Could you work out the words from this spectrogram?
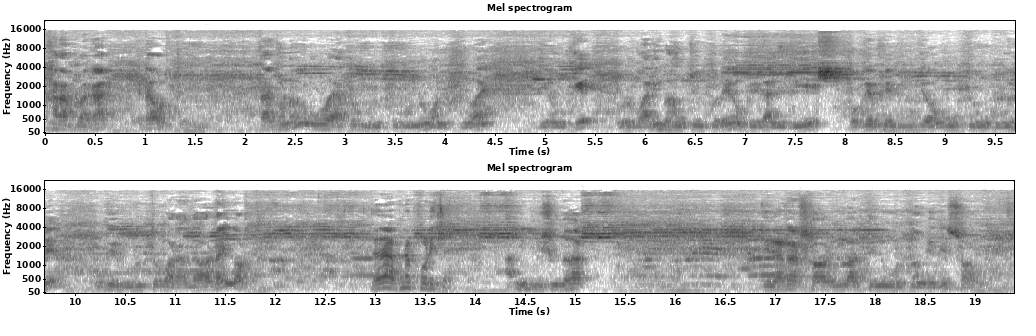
খারাপ রাখা এটা অর্থহীন। তার কোনো ও এত গুরুত্বপূর্ণ মানুষ নয়। যে ওকে ওর বাড়ি ভাঙচুর করে ওকে গালি দিয়ে ওকে ফেসবুকে অমুক তমুক বলে ওকে গুরুত্ব বাড়া দেওয়াটাই অর্থ। দাদা আপনার পরিচয়? আমি বিশুধর জেলাটা শহর ব্লক তৃণমূল কংগ্রেসের সভাপতি।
